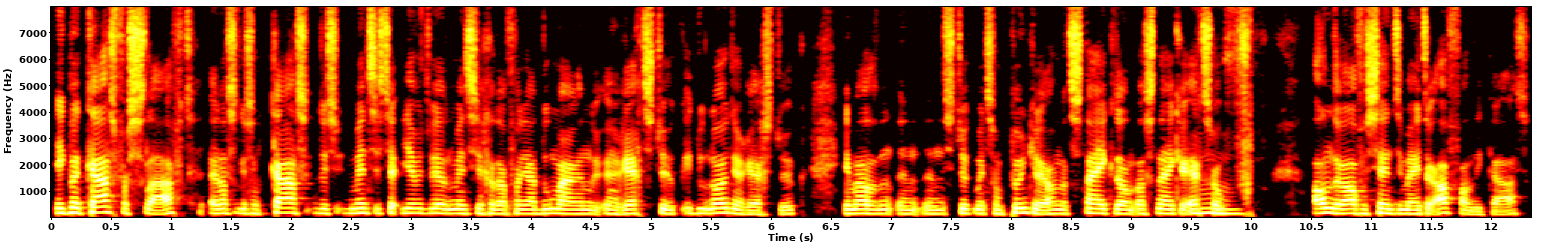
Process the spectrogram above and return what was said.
ik ben kaasverslaafd. En als ik dus een kaas, dus mensen, je wel, mensen zeggen dan van, ja, doe maar een, een recht stuk. Ik doe nooit een recht stuk. Ik neem altijd een, een, een stuk met zo'n puntje eraf, en dat snij ik dan, dan snij ik er echt Mm. zo pff, anderhalve centimeter af van die kaas.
